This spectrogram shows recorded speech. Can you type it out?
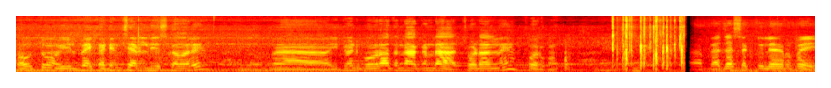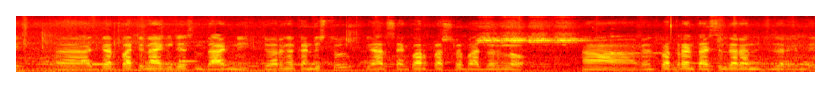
ప్రభుత్వం వీళ్ళపై కఠిన చర్యలు తీసుకోవాలి. ఇటువంటి పునరావృతం కాకుండా చూడాలని కోరుకుంటున్నాం. ప్రజాశక్తి లేఖపై అధికార పార్టీ నాయకులు చేసిన దాడిని తీవ్రంగా ఖండిస్తూ ఆర్ శంకవరం ప్రెస్ క్లబ్ ఆధ్వర్యంలో వినతి పత్రాన్ని తహసీల్దార్ అందించడం జరిగింది.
